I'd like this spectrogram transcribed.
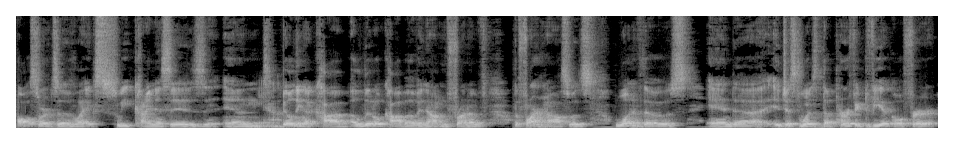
all sorts of like sweet kindnesses and, and Yeah. building a cob a little cob oven out in front of the farmhouse was one of those and uh, it just was the perfect vehicle for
